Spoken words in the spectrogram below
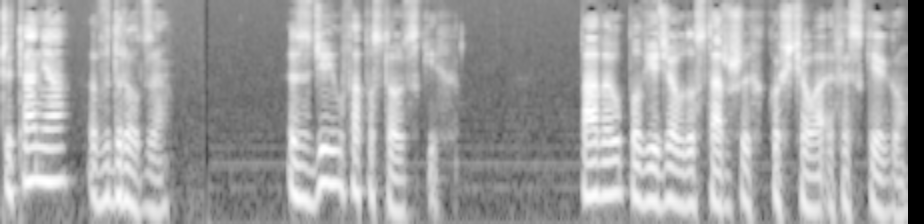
Czytania w drodze z dziejów apostolskich. Paweł powiedział do starszych kościoła efeskiego:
